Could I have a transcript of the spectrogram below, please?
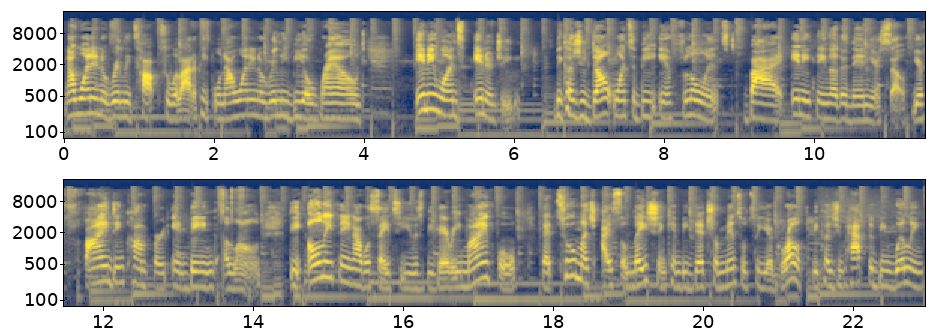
not wanting to really talk to a lot of people, not wanting to really be around anyone's energy because you don't want to be influenced by anything other than yourself. You're finding comfort in being alone. The only thing I will say to you is be very mindful that too much isolation can be detrimental to your growth because you have to be willing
